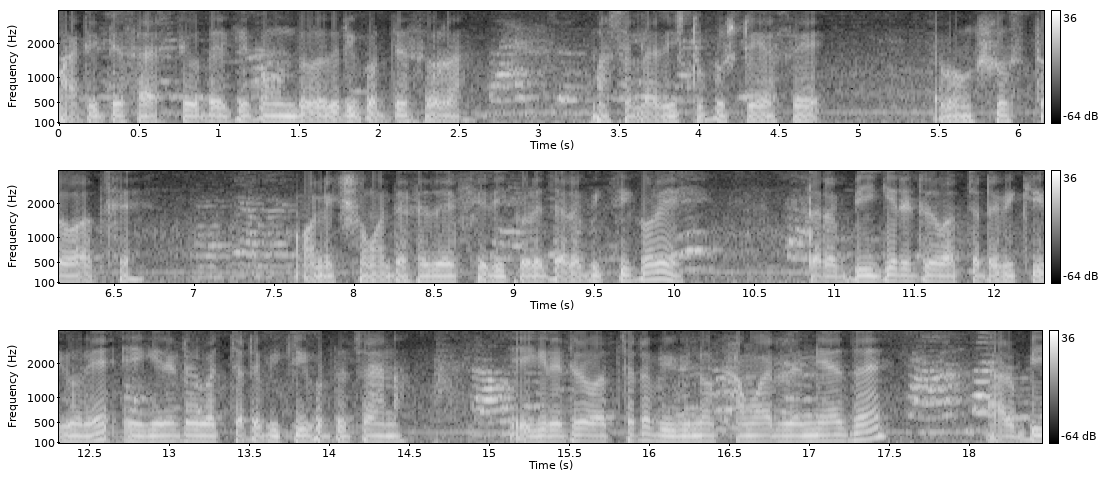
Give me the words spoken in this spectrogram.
মাটিতে ছাড়ছে ওদেরকে কেমন দৌড়াদৌড়ি করতেছে ওরা। মাসাল্লাহ হৃষ্টপুষ্টি আছে এবং সুস্থ আছে। অনেক সময় দেখা যায় ফেরি করে যারা বিক্রি করে, তারা বি গ্রেডের বাচ্চাটা বিক্রি করে এ গ্রেডের বাচ্চাটা বিক্রি করতে চায় না। এ গ্রেডের বাচ্চাটা বিভিন্ন খামারে নিয়ে যায় আর বি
